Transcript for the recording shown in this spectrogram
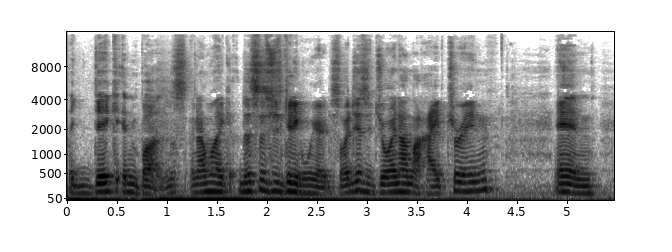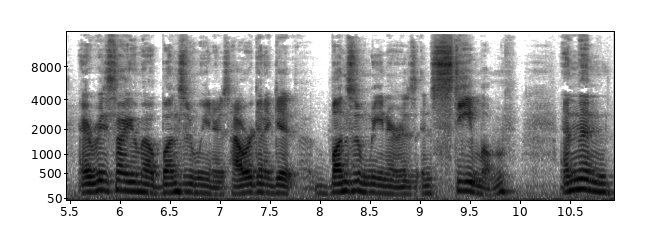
like dick and buns, and I'm like, this is just getting weird. So I just join on the hype train, and everybody's talking about buns and wieners, how we're gonna get buns and wieners and steam them, and then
